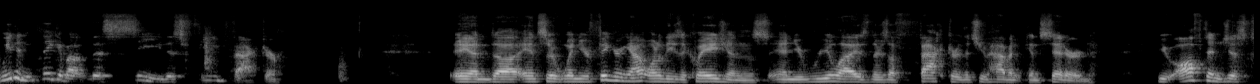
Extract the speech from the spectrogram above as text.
we didn't think about this C, this feed factor. And uh, and so when you're figuring out one of these equations and you realize there's a factor that you haven't considered, you often just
